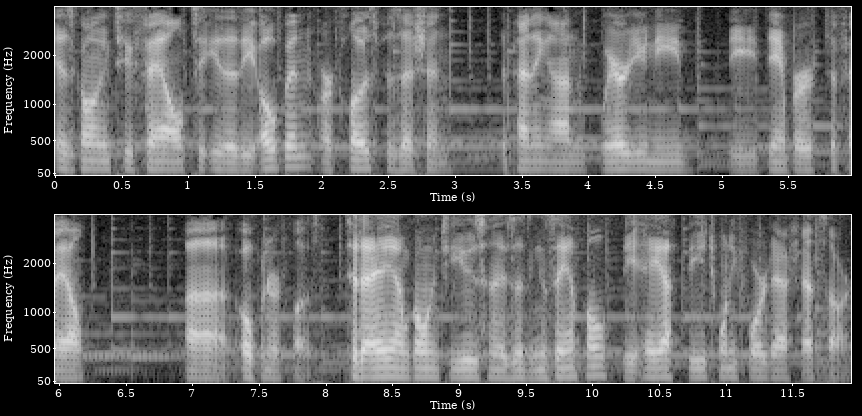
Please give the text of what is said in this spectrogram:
is going to fail to either the open or closed position, depending on where you need the damper to fail, uh, open or closed. Today I'm going to use as an example the AFB 24-SR.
